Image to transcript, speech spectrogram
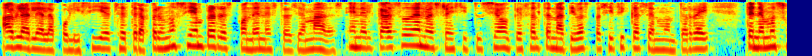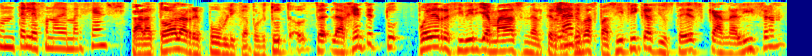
hablarle a la policía, etcétera, pero no siempre responden estas llamadas. En el caso de nuestra institución, que es Alternativas Pacíficas en Monterrey, tenemos un teléfono de emergencia. Para toda la República, porque tú, la gente tú, puede recibir llamadas en alternativas pacíficas y ustedes canalizan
